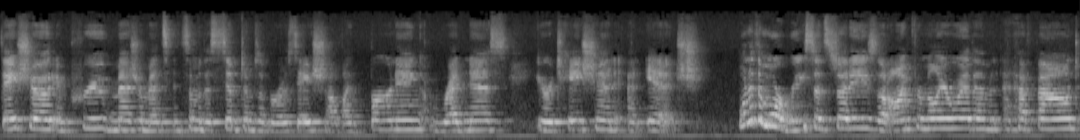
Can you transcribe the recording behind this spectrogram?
they showed improved measurements in some of the symptoms of rosacea like burning, redness, irritation, and itch. One of the more recent studies that I'm familiar with and have found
